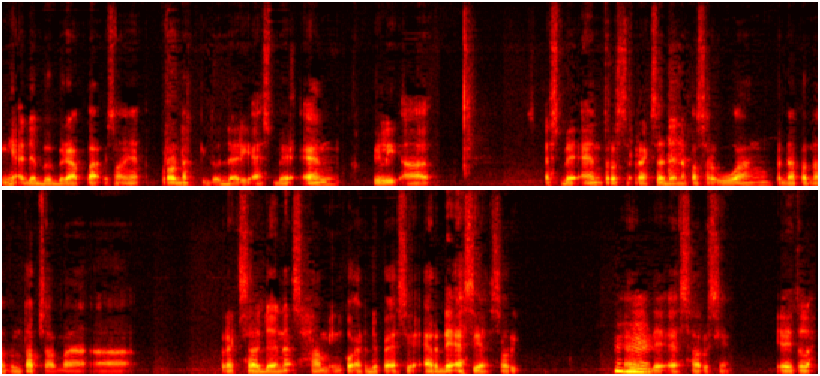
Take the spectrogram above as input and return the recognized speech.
ini ada beberapa misalnya produk gitu dari SBN pilih uh, SBN terus reksadana pasar uang pendapatan tetap sama uh, reksadana saham inko RDPS ya RDS ya sorry mm-hmm. RDS harusnya ya itulah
